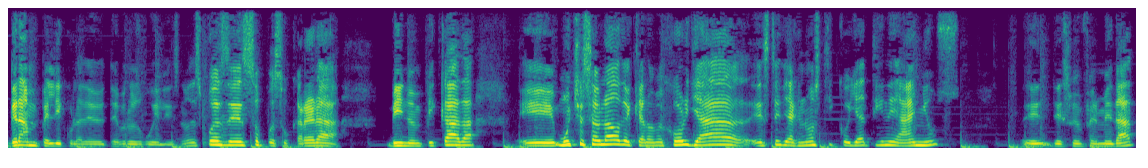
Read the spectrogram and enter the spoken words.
gran película de, Bruce Willis, ¿no? Después de eso, pues su carrera vino en picada. Eh, mucho se ha hablado de que a lo mejor ya este diagnóstico ya tiene años, de, su enfermedad,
